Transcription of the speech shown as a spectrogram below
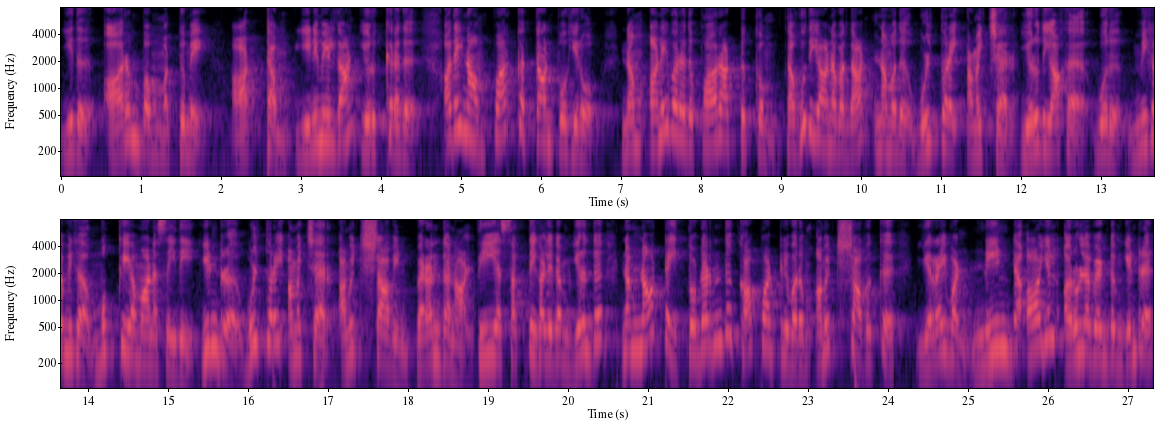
இது ஆரம்பம் மட்டுமே. ஆட்டம் இனிமேல்தான் இருக்கிறது. அதை நாம் பார்க்கத்தான் போகிறோம். நம் அனைவரது பாராட்டுக்கும் தகுதியானவர்தான் நமது உள்துறை அமைச்சர். இறுதியாக ஒரு மிக மிக முக்கியமான செய்தி. இன்று உள்துறை அமைச்சர் அமித்ஷாவின் பிறந்த நாள். தீய சக்திகளிடம் இருந்து நம் நாட்டை தொடர்ந்து காப்பாற்றி வரும் அமித்ஷாவுக்கு இறைவன் நீண்ட ஆயுள் அருள வேண்டும் என்று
